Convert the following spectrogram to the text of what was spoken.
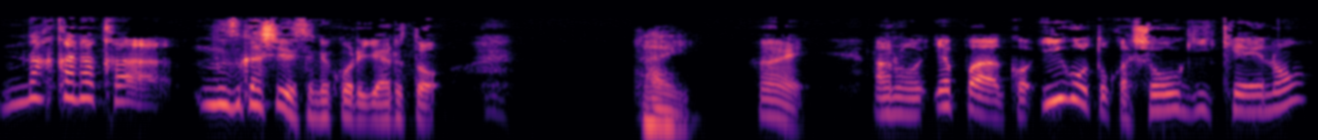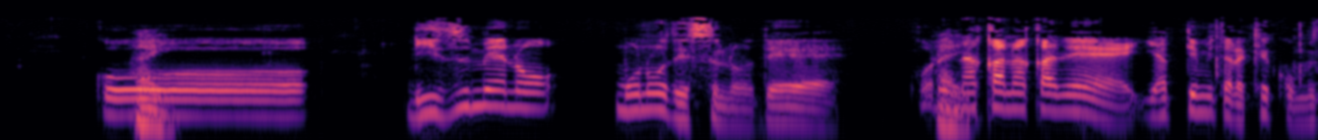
なかなか難しいですね、これやると。はい。はい。あの、やっぱ、こう、囲碁とか将棋系の、こう、リズメのものですので、これはいなかなかね、やってみたら結構難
